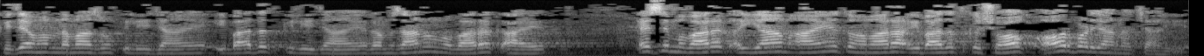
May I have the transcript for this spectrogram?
کہ جب ہم نمازوں کے لیے جائیں، عبادت کے لیے جائیں، رمضان المبارک آئے، ایسے مبارک ایام آئیں تو ہمارا عبادت کا شوق اور بڑھ جانا چاہیے۔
